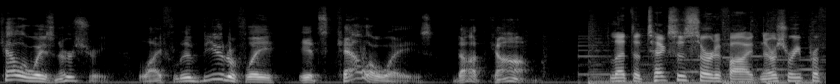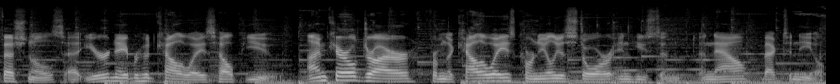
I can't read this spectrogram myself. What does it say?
Calloway's Nursery. Life lived beautifully. It's Calloway's.com. Let the Texas certified nursery professionals at your neighborhood Calloways help you. I'm Carol Dreyer from the Calloways Cornelius store in Houston. And now back to Neil.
